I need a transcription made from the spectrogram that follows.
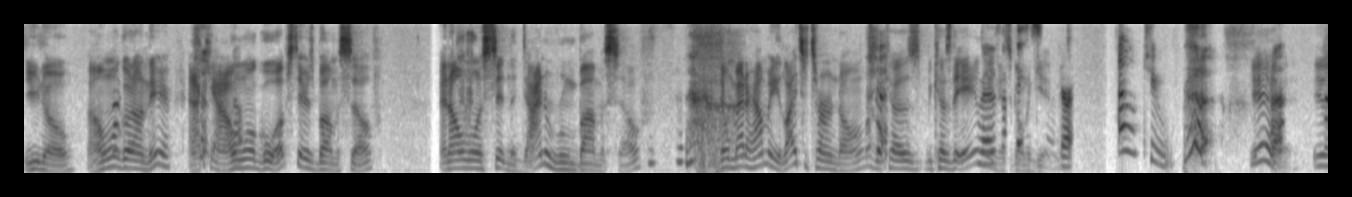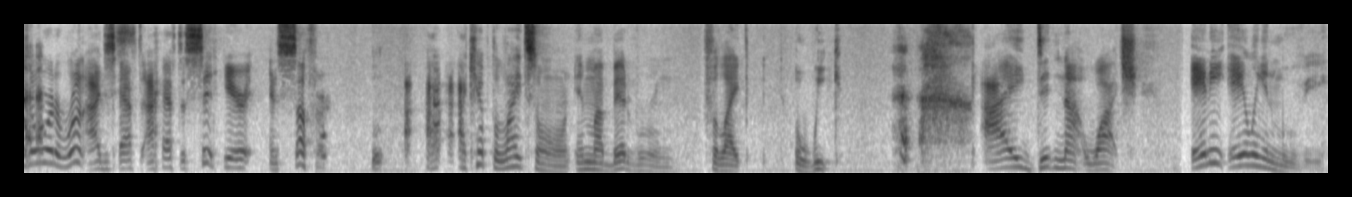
You know, I don't want to go down there, and I can't. I don't want to go upstairs by myself, and I don't want to sit in the dining room by myself. It don't matter how many lights are turned on because because the alien There's is going to get me. Out you. yeah, there's nowhere to run. I just have to. I have to sit here and suffer. I, I, I kept the lights on in my bedroom for like a week I did not watch any Alien movie,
